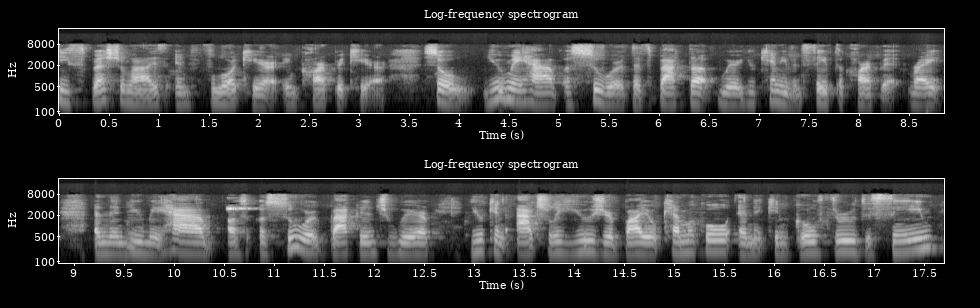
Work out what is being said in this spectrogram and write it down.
he specialized in floor care and carpet care. So you may have a sewer that's backed up where you can't even save the carpet, right? And then you may have a, a sewer backage where you can actually use your biochemical and it can go through the seam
